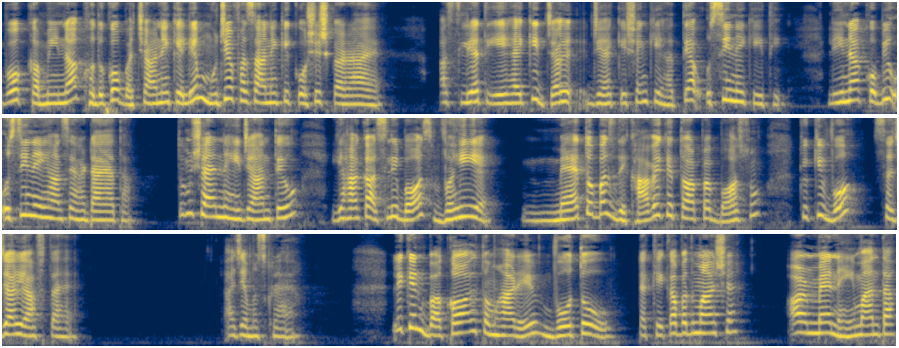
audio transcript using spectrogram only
वो कमीना खुद को बचाने के लिए मुझे फंसाने की कोशिश कर रहा है। असलियत ये है कि जग जय किशन की हत्या उसी ने की थी। लीना को भी उसी ने यहाँ से हटाया था। तुम शायद नहीं जानते हो, यहाँ का असली बॉस वही है। मैं तो बस दिखावे के तौर पर बॉस हूँ, क्योंकि वो सजा याफ्ता है। अजय मुस्कुराया। लेकिन बकौल तुम्हारे, वो तो टके का बदमाश है। और मैं नहीं मानता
